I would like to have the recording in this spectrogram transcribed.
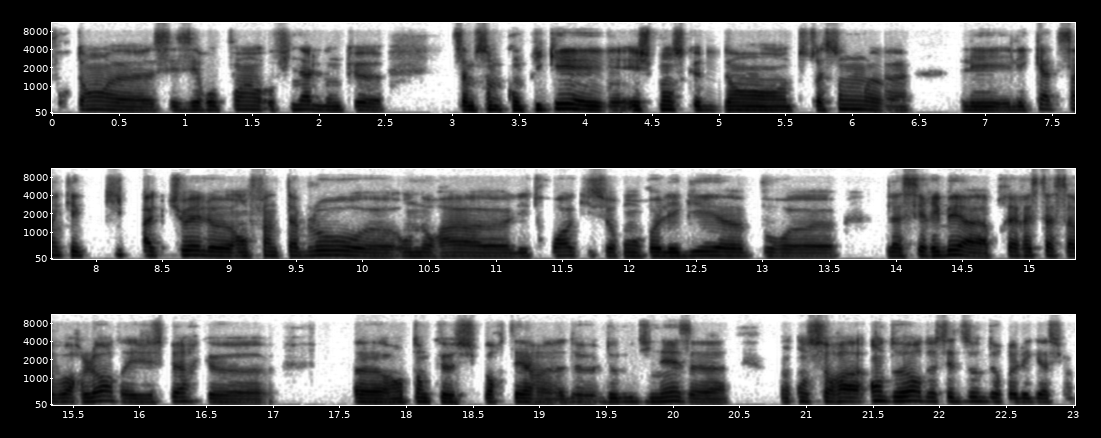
pourtant, c'est zéro point au final. Donc, ça me semble compliqué. Et, je pense que dans, de toute façon, les, les 4-5 équipes actuelles euh, en fin de tableau, euh, on aura euh, les trois qui seront relégués pour la série B. Après, reste à savoir l'ordre. Et j'espère que, en tant que supporter de, de on, sera en dehors de cette zone de relégation.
